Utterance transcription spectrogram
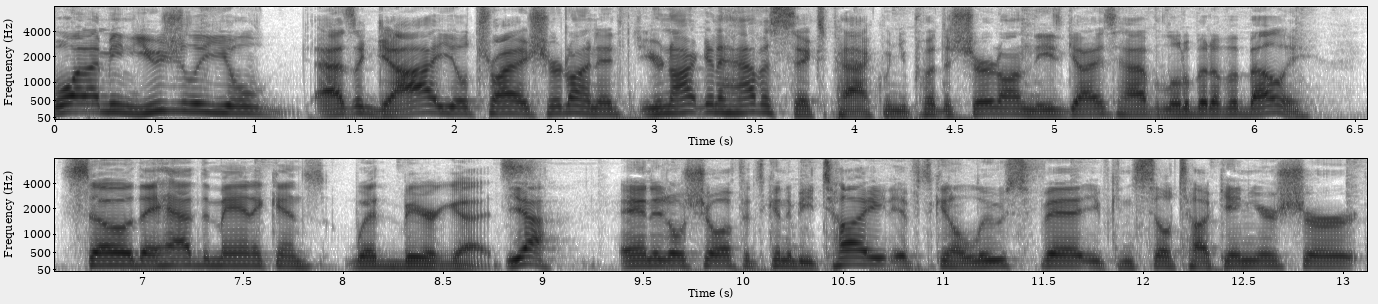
Well, I mean, usually you'll, as a guy, you'll try a shirt on. It you're not going to have a six pack when you put the shirt on. These guys have a little bit of a belly. So they have the mannequins with beer guts. Yeah, and it'll show if it's going to be tight, if it's going to loose fit. You can still tuck in your shirt,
